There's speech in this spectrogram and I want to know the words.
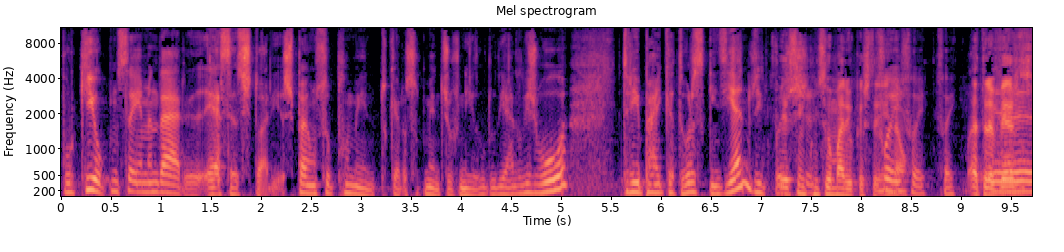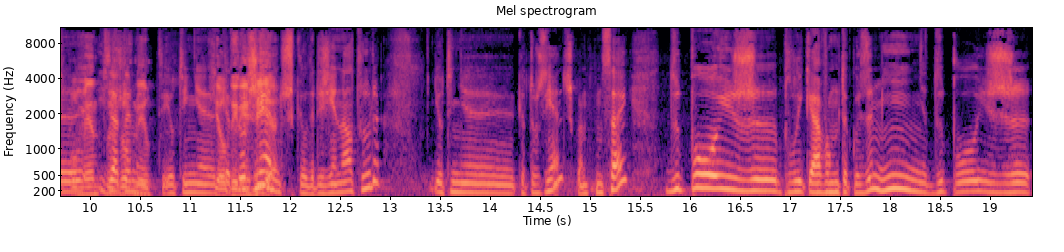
Porque eu comecei a mandar essas histórias para um suplemento, que era o suplemento juvenil do Diário de Lisboa. Teria aí 14, 15 anos e Foi depois. assim que conheceu Mário Castanho, Foi, foi, foi. Através do Eh, suplemento Exatamente. juvenil, Eu tinha que ele 14 dirigia. anos, que ele dirigia na altura. Eu tinha 14 anos quando comecei. Depois eh, publicava muita coisa minha. Depois eh,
